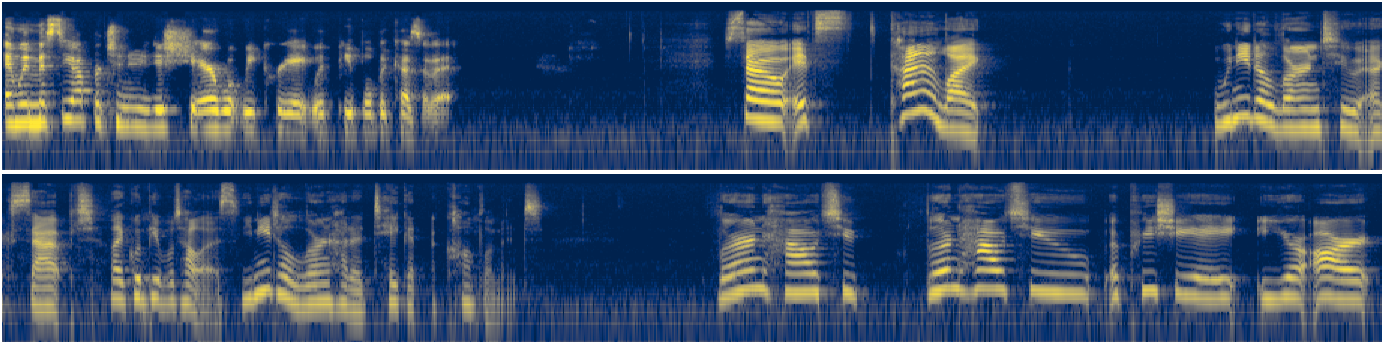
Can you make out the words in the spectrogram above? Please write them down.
And we miss the opportunity to share what we create with people because of it So it's kind of like we need to learn to accept, like when people tell us, you need to learn how to take a, compliment. Learn how to learn how to appreciate your art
